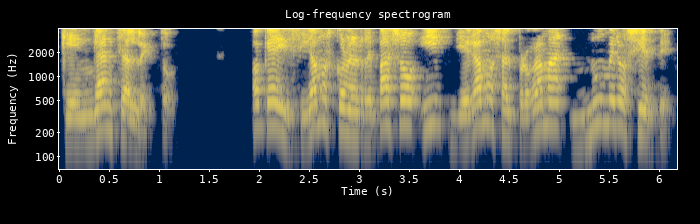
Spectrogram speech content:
que engancha al lector. Ok, sigamos con el repaso y llegamos al programa número 7,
